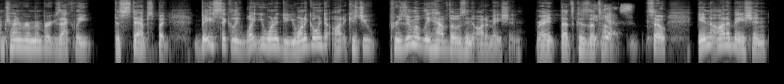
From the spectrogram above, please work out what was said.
I'm trying to remember exactly the steps, but basically what you want to do, you want to go into audit because you presumably have those in automation, right? That's because that's how. yes. So in automation,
